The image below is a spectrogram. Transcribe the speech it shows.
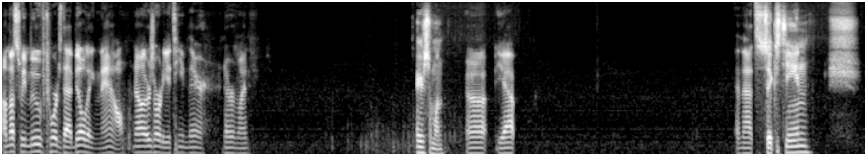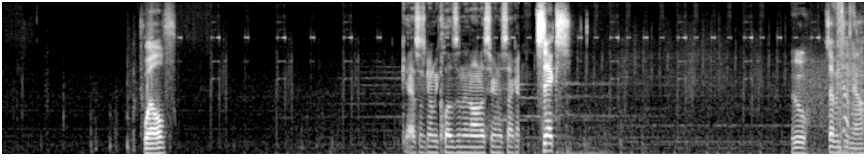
unless we move towards that building now. No, there's already a team there. Never mind. I hear someone. Uh, yeah. And that's 16, Shh. 12. Gas is gonna be closing in on us here in a second. 6. Ooh. 17 now.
